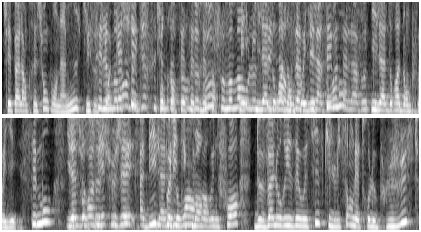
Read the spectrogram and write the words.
J'ai pas l'impression qu'on ait un ministre qui Mais se c'est soit le moment caché de dire que c'est une réforme de gauche au moment Mais où le il a le droit d'employer droite mots. Il a le droit d'employer ces mots. Il a le sur ce sujet, c'est habile il a le droit, politiquement encore une fois, de valoriser aussi ce qui lui semble être le plus juste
